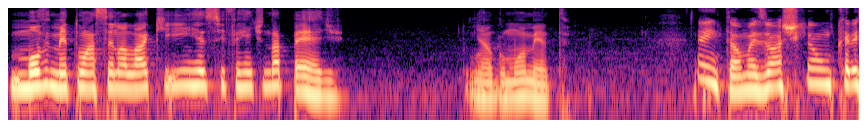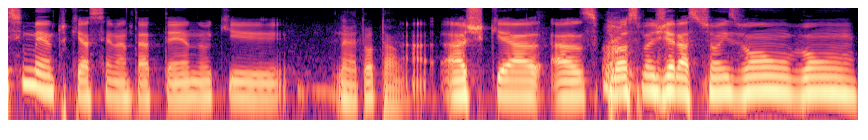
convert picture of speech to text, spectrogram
movimentam uma cena lá que em Recife a gente ainda perde. Em algum momento. É, então, mas eu acho que é um crescimento que a cena tá tendo, que É, total. a- acho que a- as próximas gerações vão, vão,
